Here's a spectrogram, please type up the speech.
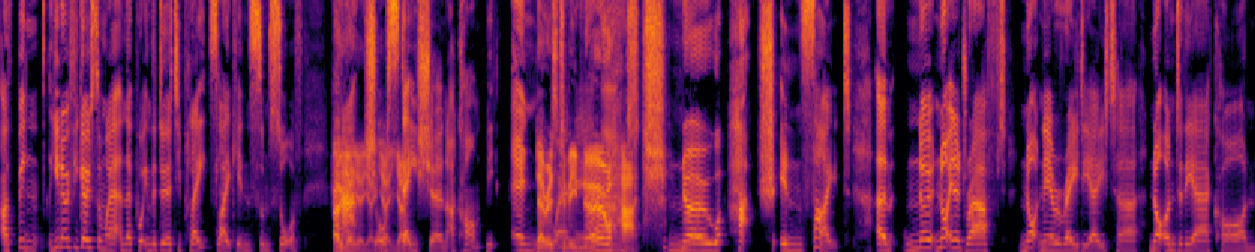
I've been, you know, if you go somewhere and they're putting the dirty plates like in some sort of Oh, hatch yeah, yeah, yeah, or yeah, yeah. station, I can't be anywhere There is to be no that. hatch. No hatch in sight. Um, no, not in a draft, not near a radiator, not under the aircon,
